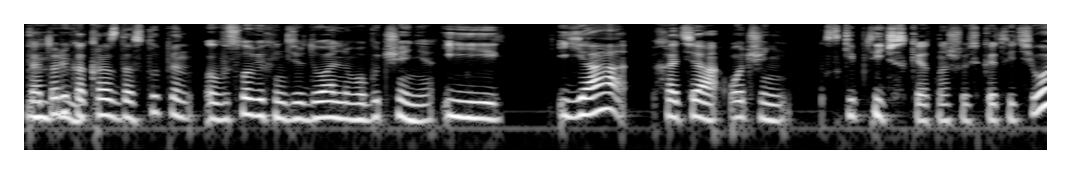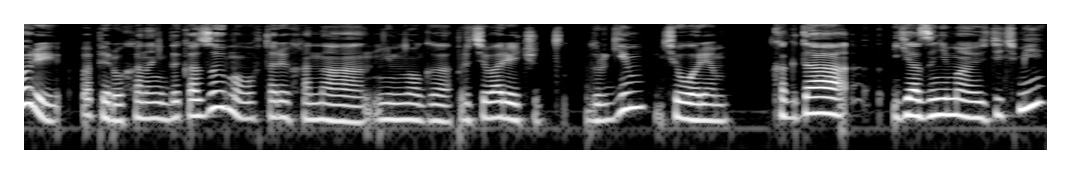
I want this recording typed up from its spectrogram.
который mm-hmm. как раз доступен в условиях индивидуального обучения. И я, хотя очень скептически отношусь к этой теории, во-первых, она недоказуема, во-вторых, она немного противоречит другим теориям. Когда я занимаюсь детьми,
